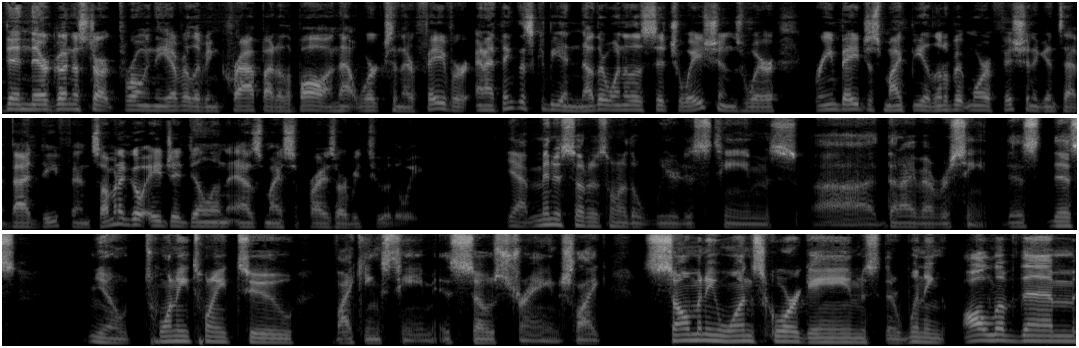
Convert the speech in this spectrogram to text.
then they're going to start throwing the ever living crap out of the ball, and that works in their favor. And I think this could be another one of those situations where Green Bay just might be a little bit more efficient against that bad defense. So I'm going to go AJ Dillon as my surprise RB two of the week. Yeah, Minnesota is one of the weirdest teams uh, that I've ever seen. This this you know 2022 Vikings team is so strange. Like so many one score games, they're winning all of them.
